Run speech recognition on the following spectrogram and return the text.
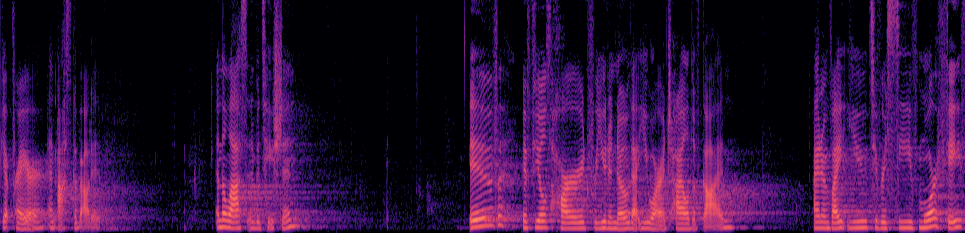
get prayer and ask about it. And the last invitation if it feels hard for you to know that you are a child of God, I'd invite you to receive more faith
